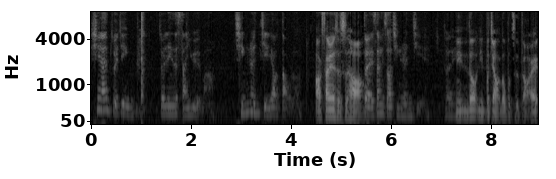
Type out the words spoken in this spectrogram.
现在最近最近是三月嘛，情人节要到了，哦，三月十四号，对，三月十号情人节，对，你你都你不讲我都不知道，哎、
